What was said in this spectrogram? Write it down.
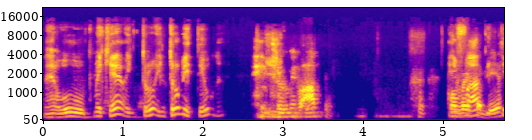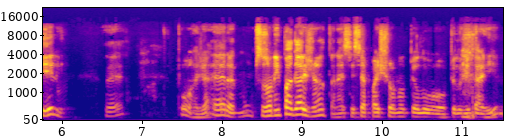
né? Ou como é que é? Entrou, intrometeu, né? Intrometeu. E vapo dele. Né? Porra, já era. Não precisou nem pagar janta, né? Você se apaixonou pelo, pelo guitarrista.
